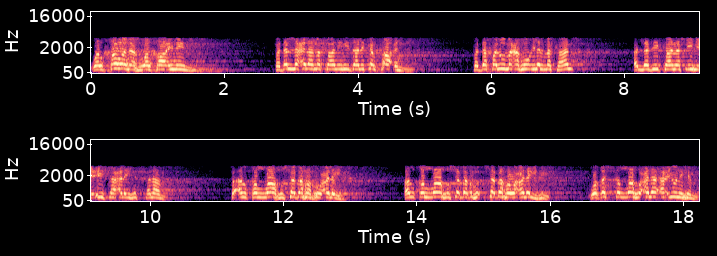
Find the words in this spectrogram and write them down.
والخونة والخائنين. فدل على مكانه ذلك الخائن. فدخلوا معه إلى المكان الذي كان فيه عيسى عليه السلام. فألقى الله شبهه عليه. ألقى الله شبهه, شبهه عليه. وغش الله على أعينهم.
